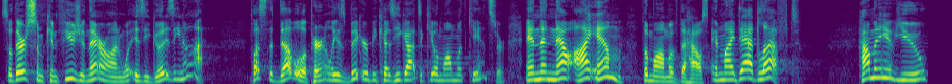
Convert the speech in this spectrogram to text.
So there's some confusion there on what, is he good, is he not? Plus, the devil apparently is bigger because he got to kill mom with cancer. And then now I am the mom of the house, and my dad left. How many of you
